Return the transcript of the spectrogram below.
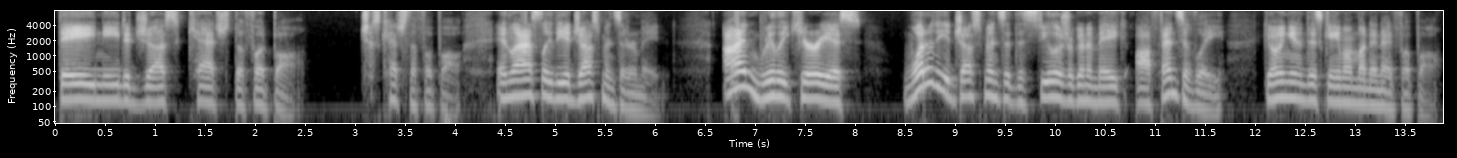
they need to just catch the football. Just catch the football. And lastly, the adjustments that are made. I'm really curious what are the adjustments that the Steelers are going to make offensively going into this game on Monday Night Football.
